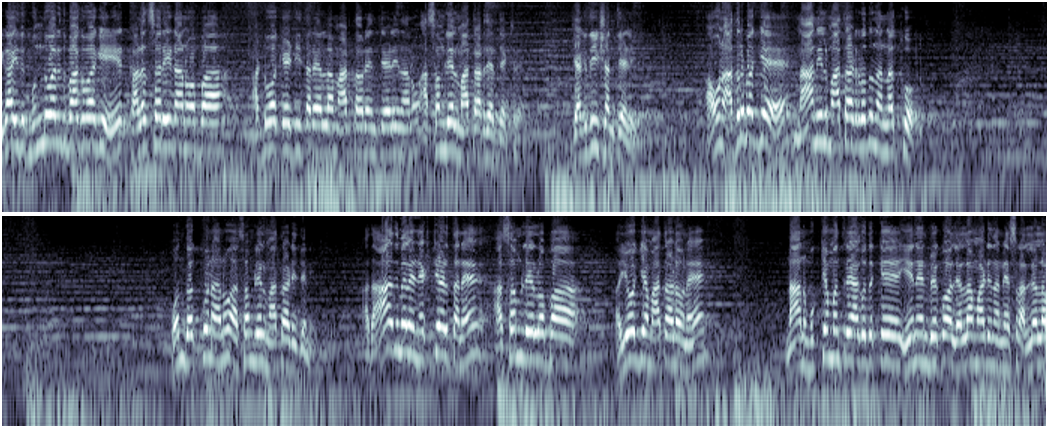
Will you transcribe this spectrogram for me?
ಈಗ ಇದಕ್ಕೆ ಮುಂದುವರಿದ ಭಾಗವಾಗಿ ಕಳೆದ ಸರಿ ನಾನು ಒಬ್ಬ ಅಡ್ವೊಕೇಟ್ ಈ ಥರ ಎಲ್ಲ ಮಾಡ್ತಾವ್ರೆ ಅಂತೇಳಿ ನಾನು ಅಸೆಂಬ್ಲಿಯಲ್ಲಿ ಮಾತಾಡಿದೆ ಅಧ್ಯಕ್ಷರೇ. ಜಗದೀಶ್ ಅಂತೇಳಿ. ಅವನು ಅದ್ರ ಬಗ್ಗೆ ನಾನಿಲ್ಲಿ ಮಾತಾಡಿರೋದು ನನ್ನ ಹಕ್ಕು. ಒಂದು ಹಕ್ಕು ನಾನು ಅಸೆಂಬ್ಲಿಯಲ್ಲಿ ಮಾತಾಡಿದ್ದೀನಿ. ಅದಾದಮೇಲೆ ನೆಕ್ಸ್ಟ್ ಹೇಳ್ತಾನೆ ಅಸೆಂಬ್ಲಿಯಲ್ಲಿ ಒಬ್ಬ ಅಯೋಗ್ಯ ಮಾತಾಡೋನೆ, ನಾನು ಮುಖ್ಯಮಂತ್ರಿ ಆಗೋದಕ್ಕೆ ಏನೇನು ಬೇಕೋ ಅಲ್ಲೆಲ್ಲ ಮಾಡಿ ನನ್ನ ಹೆಸರು ಅಲ್ಲೆಲ್ಲ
